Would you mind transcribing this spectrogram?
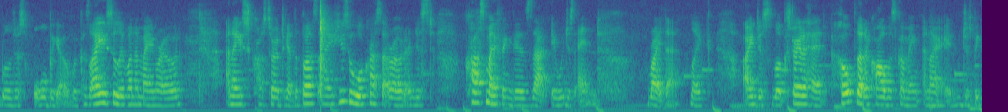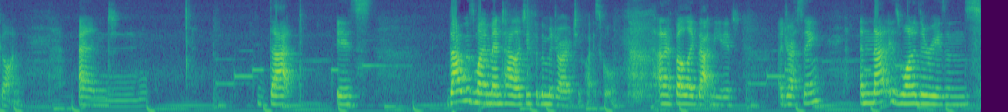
will just all be over. Because I used to live on a main road and I used to cross the road to get the bus and I used to walk across that road and just cross my fingers that it would just end right there. Like I just look straight ahead, hope that a car was coming and I would just be gone. And that is that was my mentality for the majority of high school. And I felt like that needed addressing. And that is one of the reasons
